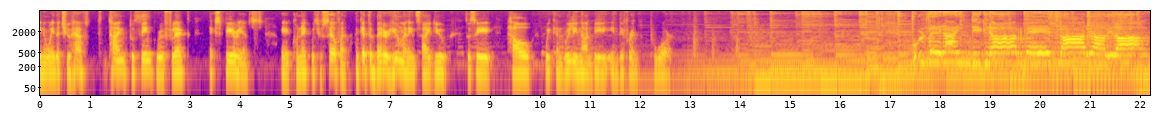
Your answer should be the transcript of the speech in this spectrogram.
in a way that you have time to think, reflect, experience, uh, connect with yourself, and, and get the better human inside you to see how we can really not be indifferent to war. Volver a indignarme esta realidad.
